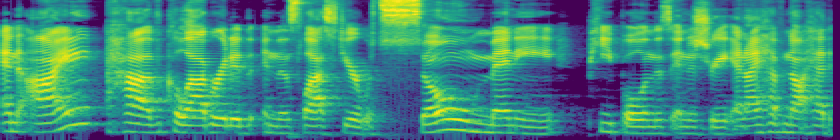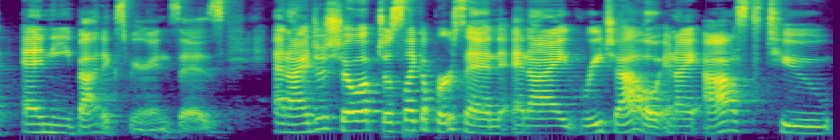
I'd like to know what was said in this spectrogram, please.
And I have collaborated in this last year with so many people in this industry, and I have not had any bad experiences. And I just show up just like a person and I reach out and I ask to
